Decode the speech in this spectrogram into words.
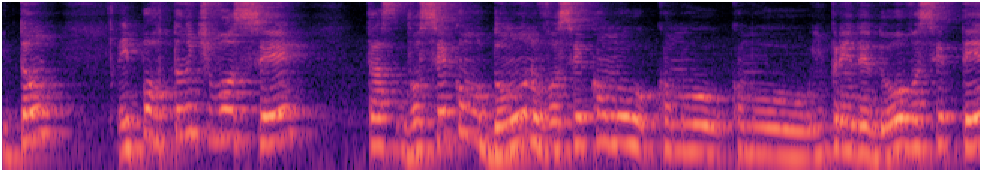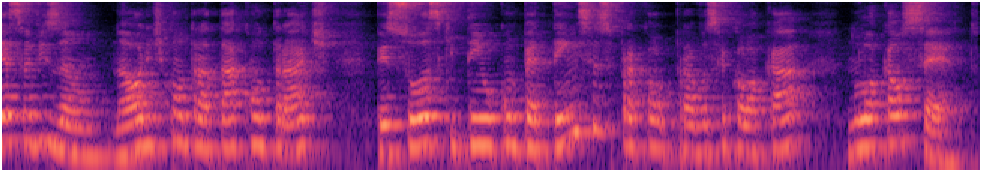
Então, é importante você Tá, você como dono, você como, como, como empreendedor, você ter essa visão. Na hora de contratar, contrate pessoas que tenham competências para você colocar no local certo.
